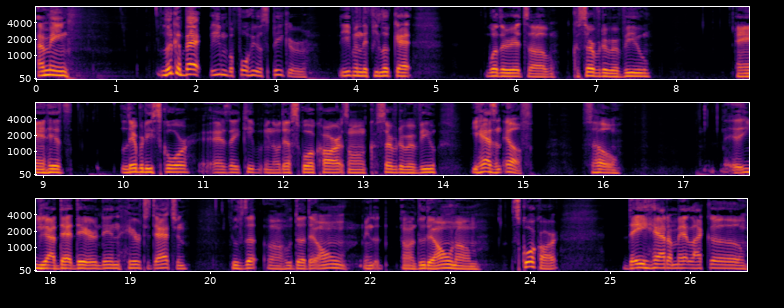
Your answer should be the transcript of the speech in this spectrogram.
I mean, looking back, even before he was speaker, even if you look at whether it's a conservative review and his liberty score, as they keep, you know, their scorecards on conservative review, he has an F. So you got that there. And then Heritage Action, who's the uh, who does their own uh, do their own um scorecard. They had him at like a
